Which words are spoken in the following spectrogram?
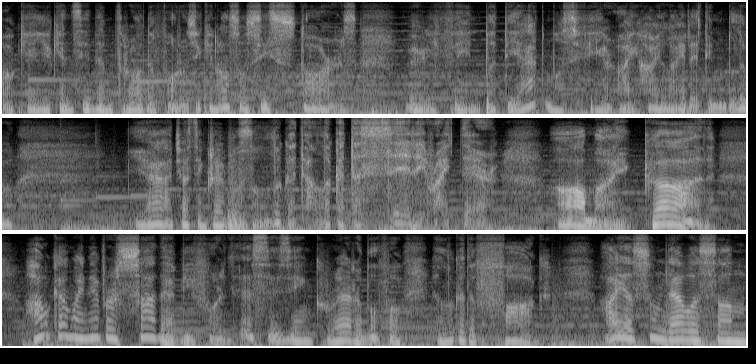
Okay, you can see them throughout the photos. You can also see stars, very faint. But the atmosphere, I highlighted in blue. Yeah, just incredible. So look at that. Look at the city right there. Oh my God. How come I never saw that before? This is incredible, folks. And look at the fog. I assume that was some,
